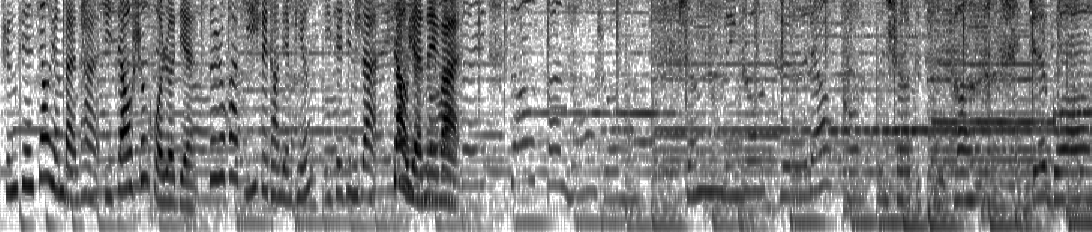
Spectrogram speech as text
呈现校园百态，聚焦生活热点，最热话题，最烫点评，一切尽在校园内外。生命如此辽阔，怎舍得此刻？结果，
